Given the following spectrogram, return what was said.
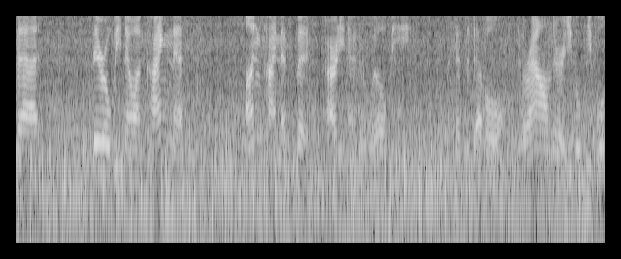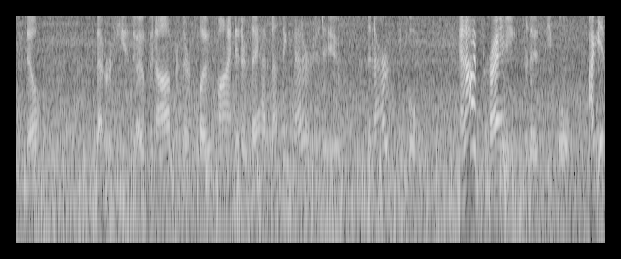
that there will be no unkindness, unkindness, but I already know there will be because the devil is around. There are evil people still that refuse to open up or they're closed minded or they have nothing better to do than to hurt people. And I pray for those people. I get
